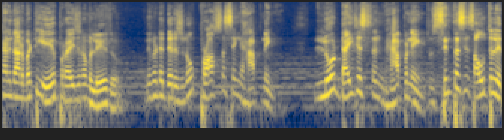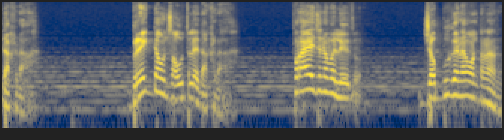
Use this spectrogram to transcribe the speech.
కానీ దాన్ని బట్టి ఏ ప్రయోజనం లేదు. ఎందుకంటే there is no processing happening no digestion happening synthesis అవుతలేదు అక్కడ. బ్రేక్ డౌన్స్ అవుతలేదు అక్కడ. ప్రయోజనమే లేదు. జబ్బుగానే ఉంటున్నారు.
